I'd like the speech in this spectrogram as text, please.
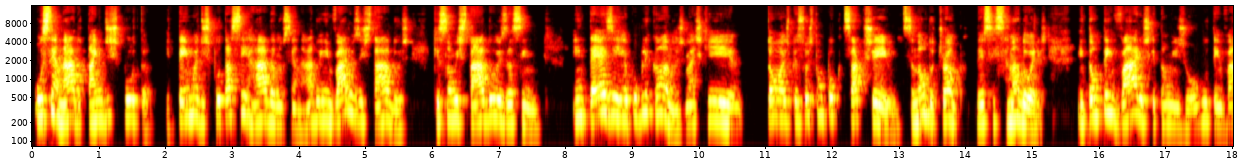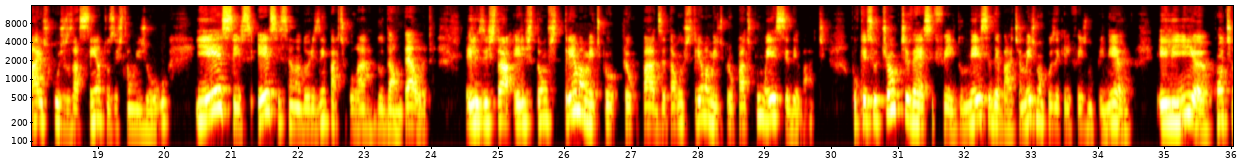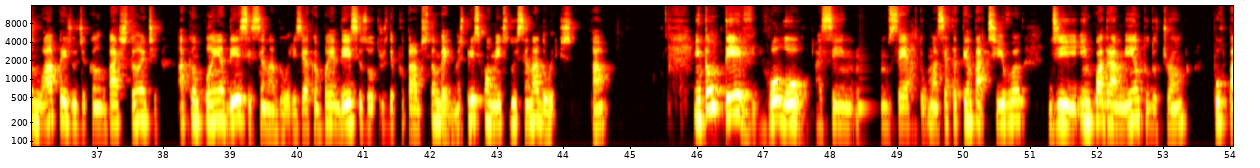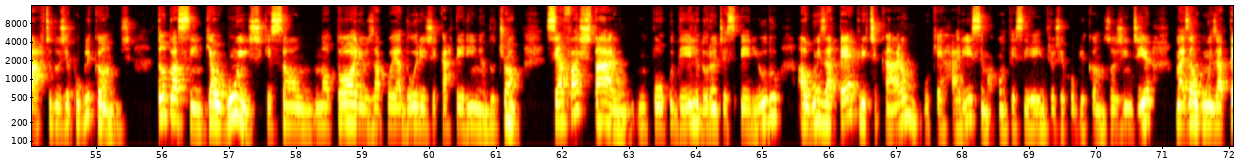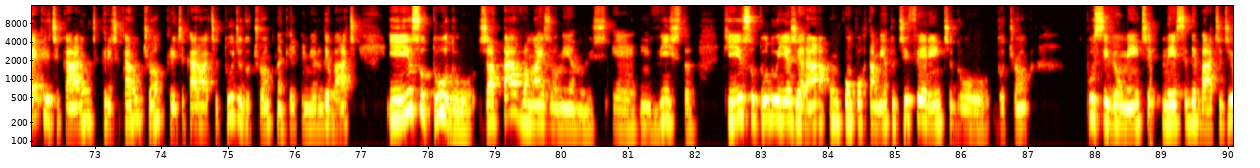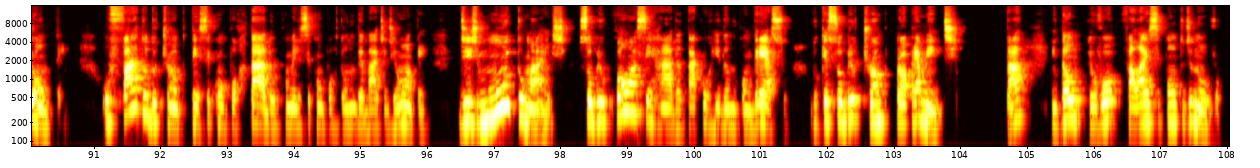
O Senado está em disputa, e tem uma disputa acirrada no Senado, e em vários estados que são estados, assim, em tese republicanos, mas que então, as pessoas estão um pouco de saco cheio, se não do Trump, desses senadores. Então, tem vários que estão em jogo, tem vários cujos assentos estão em jogo, e esses, esses senadores, em particular, do down ballot, eles, está, eles estão extremamente preocupados, estavam extremamente preocupados com esse debate. Porque se o Trump tivesse feito nesse debate a mesma coisa que ele fez no primeiro, ele ia continuar prejudicando bastante a campanha desses senadores e a campanha desses outros deputados também, mas principalmente dos senadores, tá? Então teve, rolou assim um certo, uma certa tentativa de enquadramento do Trump por parte dos republicanos. Tanto assim que alguns que são notórios apoiadores de carteirinha do Trump se afastaram um pouco dele durante esse período, alguns até criticaram, o que é raríssimo acontecer entre os republicanos hoje em dia, mas alguns até criticaram, criticaram o Trump, criticaram a atitude do Trump naquele primeiro debate, e isso tudo já estava mais ou menos é, em vista que isso tudo ia gerar um comportamento diferente do, do Trump, possivelmente nesse debate de ontem. O fato do Trump ter se comportado como ele se comportou no debate de ontem diz muito mais sobre o quão acerrada está a corrida no Congresso do que sobre o Trump propriamente, tá? Então, eu vou falar esse ponto de novo.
